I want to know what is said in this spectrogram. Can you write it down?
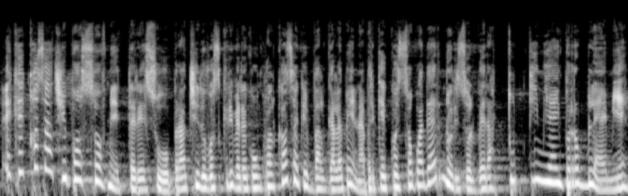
E che cosa ci posso mettere sopra? Ci devo scrivere con qualcosa che valga la pena, perché questo quaderno risolverà tutti i miei problemi.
